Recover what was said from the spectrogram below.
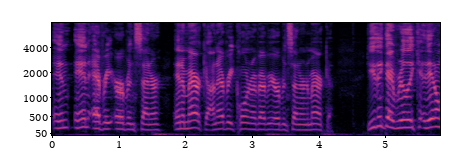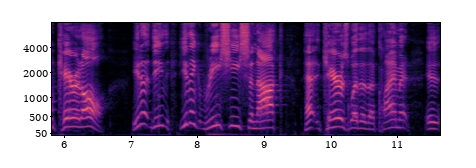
in in every urban center in America, on every corner of every urban center in America. Do you think they really they don't care at all You do, you, do you think Rishi ha- cares whether the climate is,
